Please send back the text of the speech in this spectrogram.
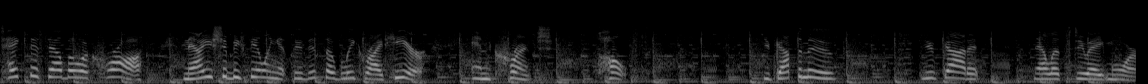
Take this elbow across. Now you should be feeling it through this oblique right here. And crunch. Pulse. You've got the move. You've got it. Now let's do eight more.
